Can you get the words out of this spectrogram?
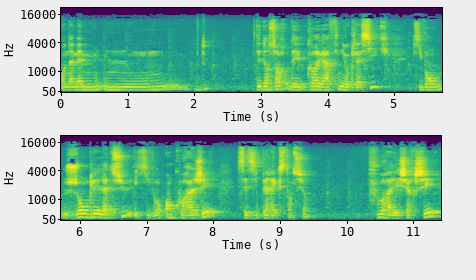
On a même des danseurs, des chorégraphies néoclassiques qui vont jongler là-dessus et qui vont encourager ces hyper-extensions pour aller chercher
